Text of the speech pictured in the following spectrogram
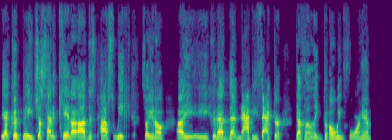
Yeah, could be. He just had a kid uh, this past week. So, you know, uh, he, he could have that nappy factor definitely going for him.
